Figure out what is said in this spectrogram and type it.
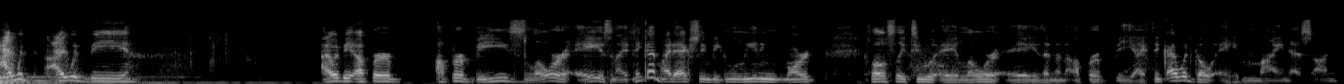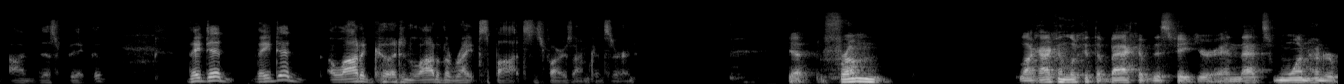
I would I would be I would be upper upper B's, lower A's, and I think I might actually be leaning more closely to a lower A than an upper B. I think I would go A minus on on this pick. They did they did a lot of good in a lot of the right spots as far as I'm concerned. Yeah, from like I can look at the back of this figure, and that's 100%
